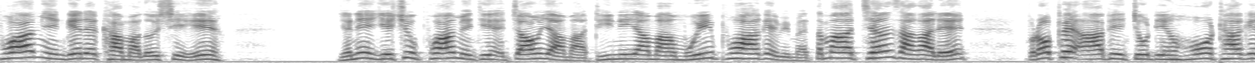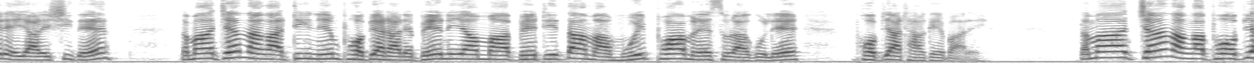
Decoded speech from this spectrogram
ဖွားမြင်ခဲ့တဲ့ခါမှာတို့ရှိရင်ယနေ့ယေရှုဖွားမြင်ခြင်းအကြောင်းအရာမှာဒီနေရာမှာမွေးဖွားခဲ့ပြီမဲ့တမန်ကျမ်းစာကလည်းပရောဖက်အားဖြင့်ကြိုတင်ဟောထားခဲ့တဲ့အရာတွေရှိတယ်။တမန်ကျမ်းစာကတင်းနှင်းဖော်ပြထားတယ်ဘယ်နေရာမှာဘယ်ဒေသမှာမွေးဖွားမလဲဆိုတာကိုလည်းဖော်ပြထားခဲ့ပါတယ်။ တမန်ကျမ်းစာကဖော်ပြ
